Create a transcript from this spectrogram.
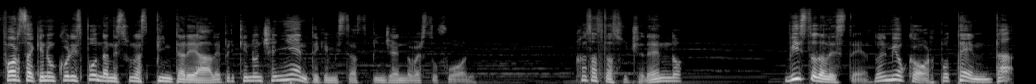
forza che non corrisponde a nessuna spinta reale perché non c'è niente che mi sta spingendo verso fuori. Cosa sta succedendo? Visto dall'esterno, il mio corpo tenta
